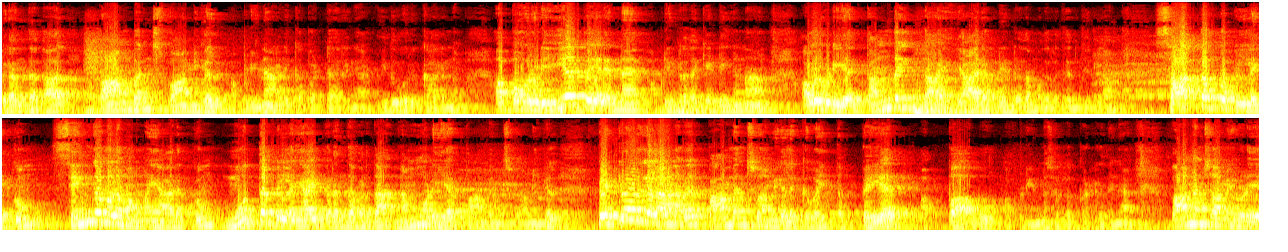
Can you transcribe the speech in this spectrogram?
பிறந்ததால் பாம்பன் சுவாமிகள் அப்படின்னு அழைக்கப்பட்டாருங்க. இது ஒரு காரணம். அப்ப அவருடைய இயற்பெயர் என்ன அப்படின்றத கேட்டீங்கன்னா அவருடைய தந்தை தாய் யார் அப்படின்றத முதல்ல தெரிஞ்சுக்கலாம். சாத்தப்ப பிள்ளைக்கும் செங்கமலம் அம்மையாருக்கும் மூத்த பிள்ளையாய் பிறந்தவர் தான் நம்முடைய பாம்பன் சுவாமிகள் பெற்றோர்களானவர் பாம்பன் சுவாமிகளுக்கு வைத்த பெயர் அப்பாவு அப்படின்னு சொல்லப்படுறதுங்க. பாமன் சுவாமியுடைய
